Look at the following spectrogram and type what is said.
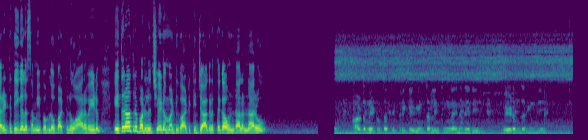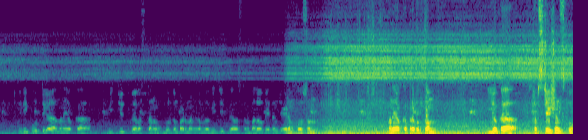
కరెంటు తీగల సమీపంలో బట్టలు ఆరవేయడం ఇతరాత్ర పనులు చేయడం వంటి వాటికి జాగ్రత్తగా ఉండాలన్నారు. Alternative thirty three KV interlinking line అనేది వేయడం జరిగింది. ఇది పూర్తిగా మన యొక్క విద్యుత్ వ్యవస్థను బుర్గంపాడు మండలంలో విద్యుత్ వ్యవస్థను బలోపేతం చేయడం కోసం మన యొక్క ప్రభుత్వం ఈ యొక్క సబ్స్టేషన్స్కు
